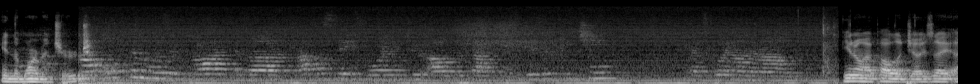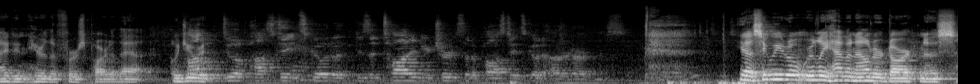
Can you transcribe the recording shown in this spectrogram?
in the Mormon Church. You know, I apologize. I, I didn't hear the first part of that. Would you? Re- Do apostates go to, is it taught in your church that apostates go to outer darkness? yeah. See, we don't really have an outer darkness.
